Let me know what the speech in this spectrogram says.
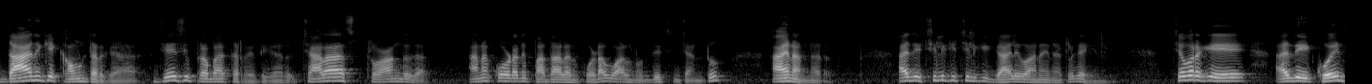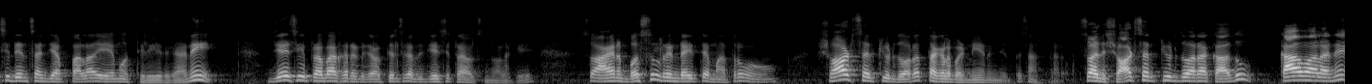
దానికి కౌంటర్గా జేసీ ప్రభాకర్ రెడ్డి గారు చాలా స్ట్రాంగ్గా అనకూడని పదాలను కూడా వాళ్ళని ఉద్దేశించి అంటూ ఆయన అన్నారు. అది చిలికి చిలికి గాలివాన అయినట్లుగా అయింది. చివరికి అది కోయిన్సిడెన్స్ అని చెప్పాలా ఏమో తెలియదు కానీ జేసీ ప్రభాకర్ రెడ్డి గారు తెలుసు కదా జేసీ ట్రావెల్స్ ఉన్న వాళ్ళకి. సో ఆయన బస్సులు రెండు అయితే మాత్రం షార్ట్ సర్క్యూట్ ద్వారా తగలబడినాయి అని చెప్పేసి అంటున్నారు. సో అది షార్ట్ సర్క్యూట్ ద్వారా కాదు కావాలనే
